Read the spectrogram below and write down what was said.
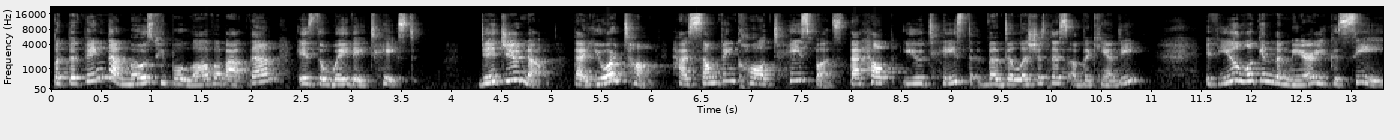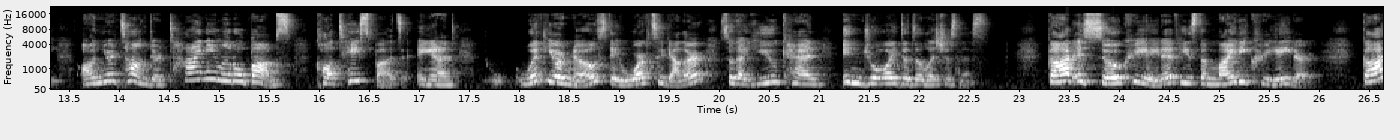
but the thing that most people love about them is the way they taste. Did you know that your tongue has something called taste buds that help you taste the deliciousness of the candy? If you look in the mirror, you could see on your tongue, there are tiny little bumps called taste buds and with your nose, they work together so that you can enjoy the deliciousness. God is so creative. He's the mighty creator. God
